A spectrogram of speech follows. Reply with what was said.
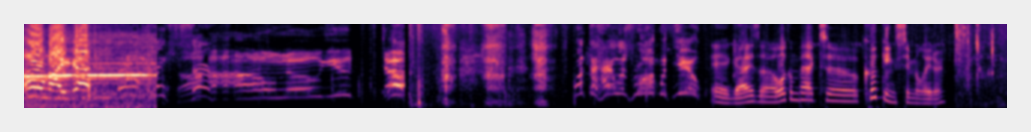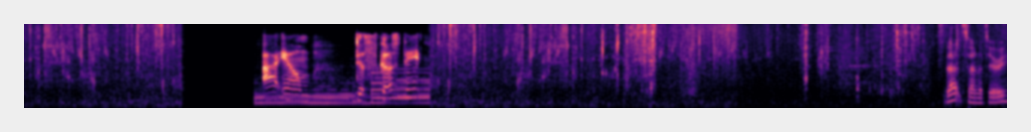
oh my god! Oh no, you don't! What the hell is wrong with you? Hey guys, uh, welcome back to Cooking Simulator. I am disgusted. That's sanitary.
